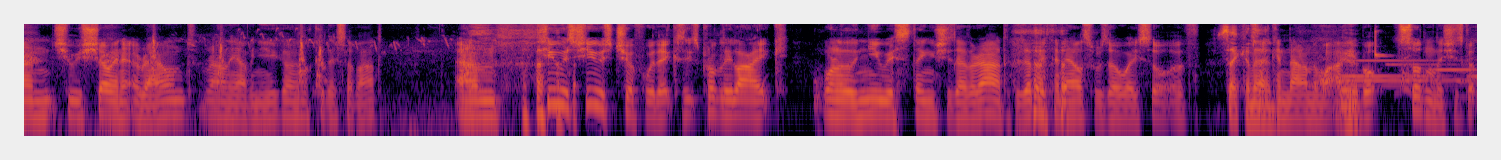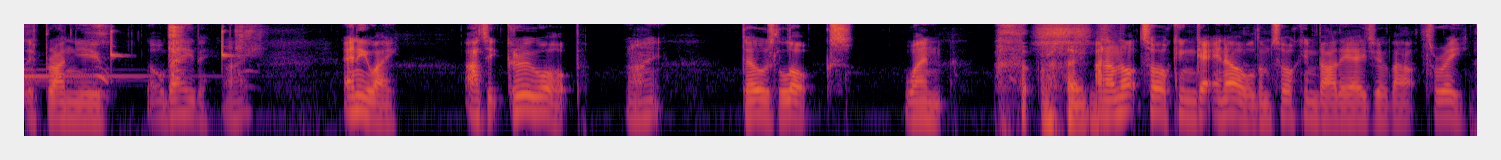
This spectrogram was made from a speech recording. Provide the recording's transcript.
and she was showing it around around the avenue, going, "Look at this I've had." And she was she was chuffed with it because it's probably like one of the newest things she's ever had because everything else was always sort of Second hand. second and what have you. But suddenly she's got this brand new little baby, right? Anyway, as it grew up, right, those looks went. right. And I'm not talking getting old. I'm talking by the age of about three.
